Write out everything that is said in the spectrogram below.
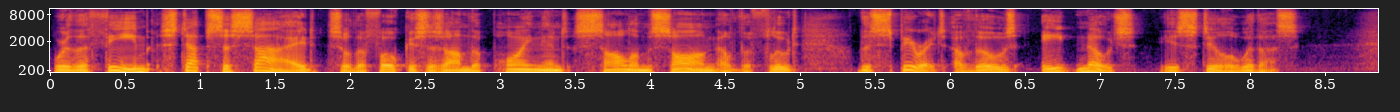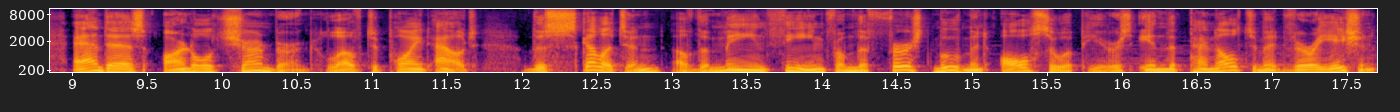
where the theme steps aside so the focus is on the poignant, solemn song of the flute, the spirit of those eight notes is still with us. And as Arnold Schoenberg loved to point out, the skeleton of the main theme from the first movement also appears in the penultimate variation,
